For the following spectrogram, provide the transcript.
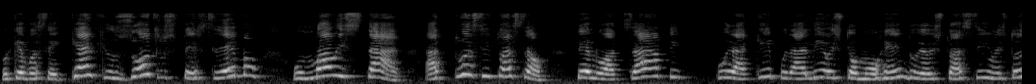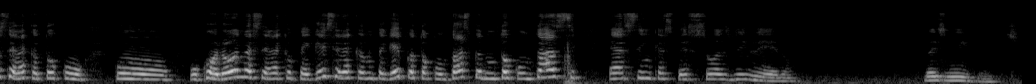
Porque você quer que os outros percebam o mal-estar, a tua situação, pelo WhatsApp, por aqui, por ali, eu estou morrendo, eu estou assim, eu estou, será que eu estou com, com o corona? Será que eu peguei? Será que eu não peguei porque eu estou com tosse, porque eu não estou com tosse? É assim que as pessoas viveram 2020.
